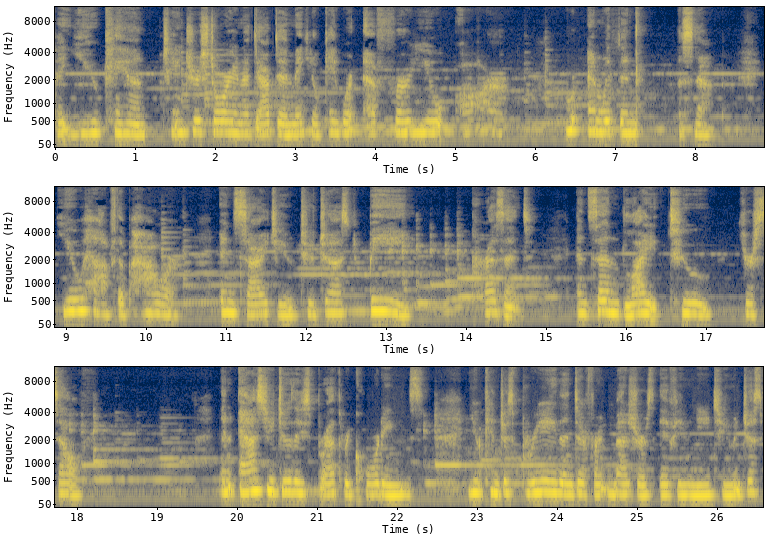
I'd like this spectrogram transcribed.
that you can change your story and adapt it and make it okay wherever you are. And within a snap, you have the power inside you to just be present and send light to yourself. And as you do these breath recordings, you can just breathe in different measures if you need to and just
